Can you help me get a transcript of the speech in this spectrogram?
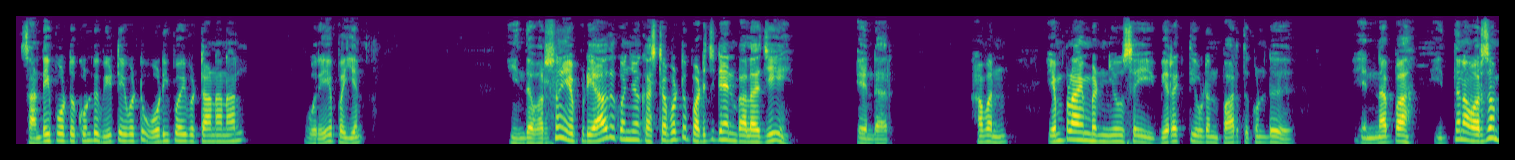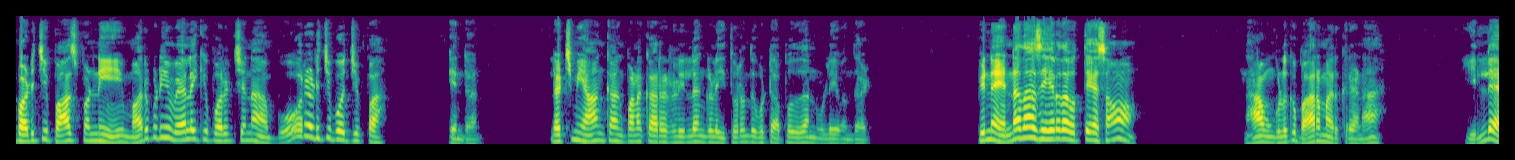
சண்டை போட்டுக்கொண்டு வீட்டை விட்டு ஓடிப்போய் விட்டானால் ஒரே பையன். இந்த வருஷம் எப்படியாவது கொஞ்சம் கஷ்டப்பட்டு படிச்சிட்டேன் பாலாஜி என்றார். அவன் எம்ப்ளாய்மெண்ட் நியூஸை விரக்தியுடன் பார்த்து கொண்டு என்னப்பா இத்தனை வருஷம் படித்து பாஸ் பண்ணி மறுபடியும் வேலைக்கு போறச்சுன்னா போர் அடிச்சு போச்சுப்பா என்றான். லட்சுமி ஆங்காங் பணக்காரர்கள் இல்லங்களை திறந்து விட்டு அப்போதுதான் உள்ளே வந்தாள். பின்ன என்னதான் செய்கிறதா உத்தேசம்? நான் உங்களுக்கு பாரமாக இருக்கிறேனா? இல்லை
